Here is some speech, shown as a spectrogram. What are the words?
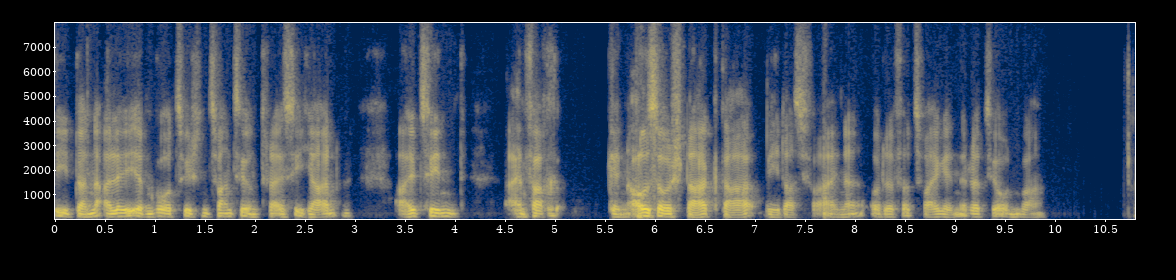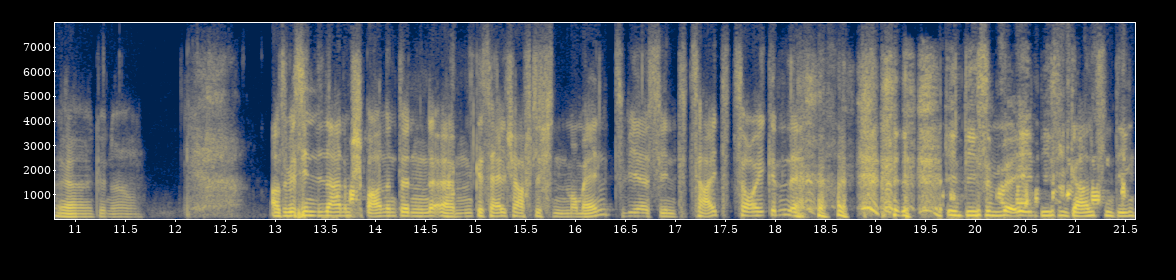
die dann alle irgendwo zwischen 20 und 30 Jahren alt sind, einfach genauso stark da, wie das vor einer oder vor zwei Generationen war. Ja, genau. Also wir sind in einem spannenden ähm, gesellschaftlichen Moment. Wir sind Zeitzeugen in, diesem, in diesem ganzen Ding.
